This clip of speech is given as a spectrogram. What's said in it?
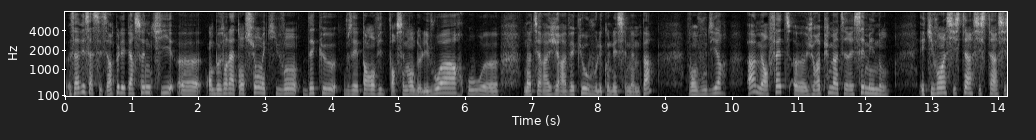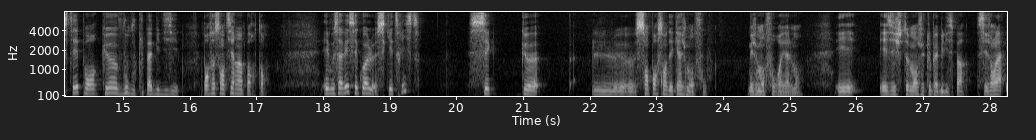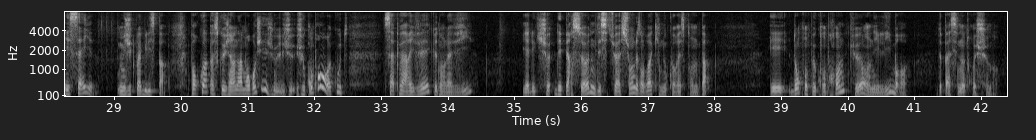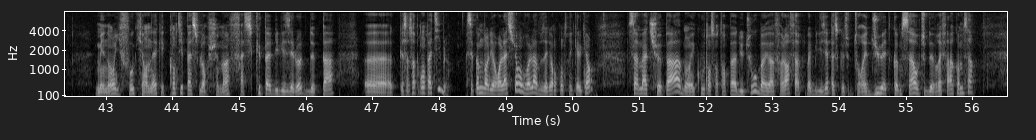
Vous savez, ça, c'est un peu les personnes qui euh, ont besoin d'attention et qui vont, dès que vous n'avez pas envie forcément de les voir ou euh, d'interagir avec eux ou vous les connaissez même pas, vont vous dire Ah, mais en fait, euh, j'aurais pu m'intéresser, mais non. Et qui vont insister, insister, insister pour que vous vous culpabilisiez, pour se sentir important. Et vous savez, c'est quoi le, ce qui est triste? C'est que le 100% des cas, je m'en fous. Mais je m'en fous royalement. Et, et justement, je culpabilise pas. Ces gens-là essayent, mais je culpabilise pas. Pourquoi? Parce que j'ai un âme reproché. Je, je, comprends, écoute, ça peut arriver que dans la vie, il y a des, des personnes, des situations, des endroits qui ne nous correspondent pas. Et donc on peut comprendre qu'on est libre de passer notre chemin. Mais non, il faut qu'il y en ait qui, quand ils passent leur chemin, fassent culpabiliser l'autre de pas euh, que ça soit compatible. C'est comme dans les relations, voilà, vous allez rencontrer quelqu'un, ça matche pas, bon écoute, on s'entend pas du tout, bah, il va falloir faire culpabiliser parce que tu aurais dû être comme ça ou tu devrais faire comme ça.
